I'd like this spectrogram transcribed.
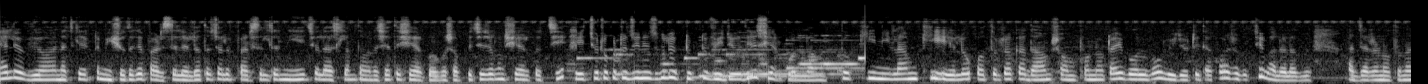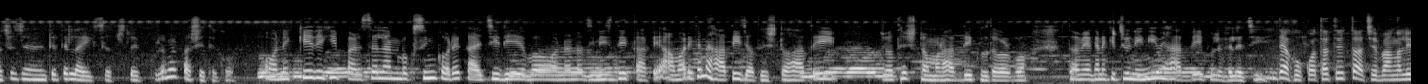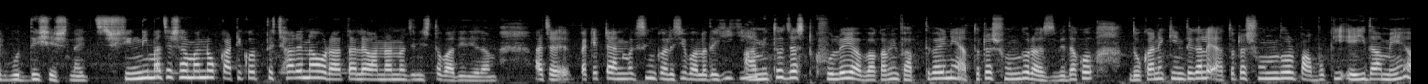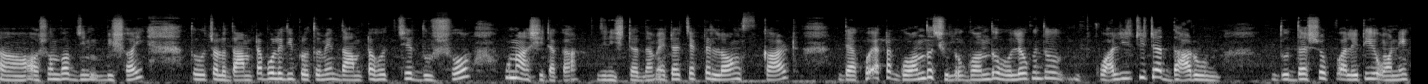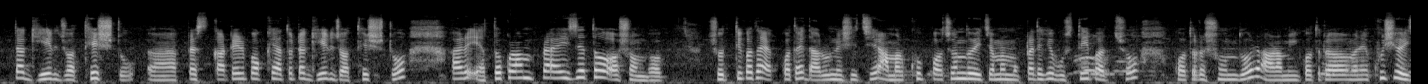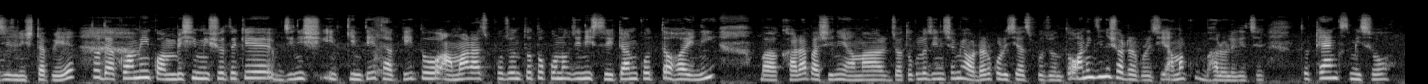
Hello everyone আজকে একটা মিশো থেকে পার্সেল এলো, তো চলো পার্সেলটা নিয়েই চলে আসলাম, তোমাদের সাথে শেয়ার করব। সবকিছু যখন শেয়ার করছি, এই ছোটোখাটো জিনিসগুলো একটু একটু ভিডিও দিয়ে শেয়ার করলাম। তো কি নিলাম, কি এলো, কত টাকা দাম, সম্পূর্ণটাই বলব। ভিডিওটি দেখো, আশা করছি ভালো লাগবে। আর যারা নতুন আছে, চ্যানেলটিতে লাইক সাবস্ক্রাইব করে আমার পাশে থেকো। অনেককেই দেখি পার্সেল আনবক্সিং করে, কাঁচি দিয়ে বা অন্যান্য জিনিস দিয়ে কাটে। আমার এখানে হাতেই যথেষ্ট হাতেই যথেষ্ট, আমার হাত দিয়ে খুলতে পারব। তো আমি এখানে কিছু নিয়ে নিয়ে আমি হাত দিয়ে খুলে ফেলেছি। দেখো, কথাতে তো আছে, বাঙালির বুদ্ধি শেষ নাই। চিংড়ি মাছের সামান্য কাটি করতে ছাড়ে না ওরা, তাহলে অন্যান্য জিনিস তো বাদই দিলাম। আচ্ছা প্যাকেটটা আনবক্সিং করেছি, বলো দেখি কি? আমি তো জাস্ট খুলেই অবাক, আমি ভাবতে পারিনি এতটা সুন্দর আসবে। দেখো, দোকানে কিনতে গেলে এতটা সুন্দর পাবো কি এই দামে অসম্ভব বিষয়। তো চলো, দামটা বলে দিই প্রথমে। দামটা হচ্ছে দুশো উনআশি টাকা জিনিসটার দাম। এটা হচ্ছে একটা লং স্কার্ট দেখো, একটা গন্ধ ছিল। গন্ধ হলেও কিন্তু কোয়ালিটিটা দারুণ। দুর্দার্শ কোয়ালিটি অনেকটা ঘের যথেষ্ট। একটা স্কার্টের পক্ষে এতটা ঘের যথেষ্ট। আর এত কম প্রাইসে তো অসম্ভব। সত্যি কথা, এক কথায় দারুণ এসেছে। আমার খুব পছন্দ হয়েছে, আমার মুখটা দেখে বুঝতেই পারছ কতটা সুন্দর। আর আমি কতটা মানে খুশি হয়েছি জিনিসটা পেয়ে। তো দেখো, আমি কম বেশি মিশো থেকে জিনিস কিনতেই থাকি। তো আমার আজ পর্যন্ত তো কোনো জিনিস রিটার্ন করতে হয়নি বা খারাপ আসেনি। আমার যতগুলো জিনিস আমি অর্ডার করেছি আজ পর্যন্ত, অনেক জিনিস অর্ডার করেছি। আমার খুব ভালো লেগেছে। তো থ্যাঙ্কস মিশো।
